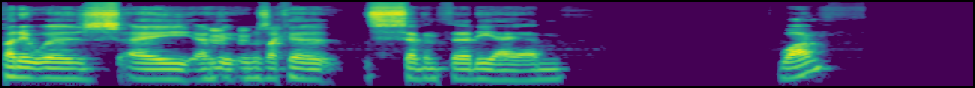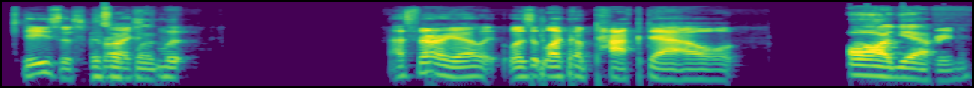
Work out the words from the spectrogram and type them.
but it was a. I think it was like a seven thirty a.m. one. Jesus It's like Christ? when- That's very early. Was it like a packed out Oh yeah, screening?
